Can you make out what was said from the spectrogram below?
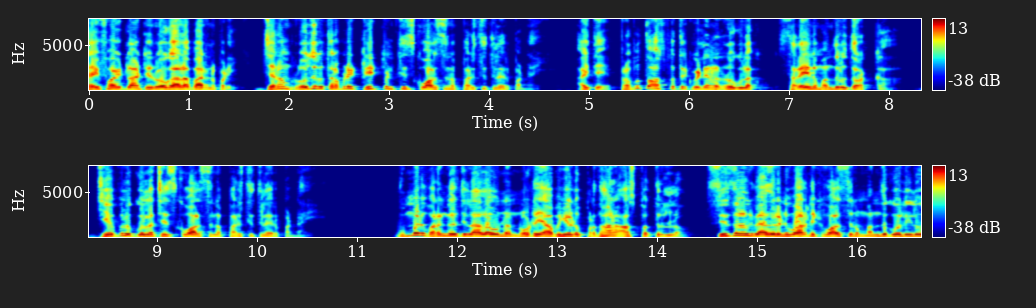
టైఫాయిడ్ లాంటి రోగాల బారిన పడి జనం రోజుల తరబడి ట్రీట్మెంట్ తీసుకోవాల్సిన పరిస్థితులు ఏర్పడ్డాయి. అయితే ప్రభుత్వ ఆసుపత్రికి వెళ్ళిన రోగులకు సరైన మందులు దొరక్క జేబులు గుల్ల చేసుకోవాల్సిన పరిస్థితులు ఏర్పడ్డాయి. ఉమ్మడి వరంగల్ జిల్లాలో ఉన్న నూట యాభై ఏడు ప్రధాన ఆసుపత్రుల్లో సీజనల్ వ్యాధుల నివారణకి ఇవ్వాల్సిన మందు గోళీలు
